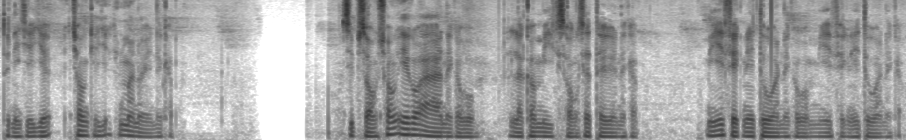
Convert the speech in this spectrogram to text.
ตัวนี้จะเยอะช่องจะเยอะขึ้นมาหน่อยนะครับ 12 ช่อง XLR นะครับผมแล้วก็มีอีก 2 สเตอร์นะครับ มีเอฟเฟกในตัวนะครับผมมีเอฟเฟกในตัวนะครับ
